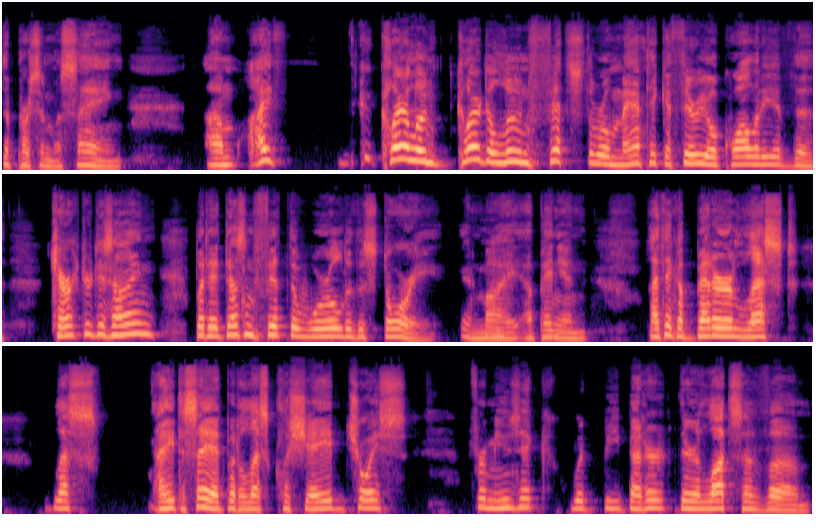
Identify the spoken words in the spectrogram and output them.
the person was saying. Um, I Clair Lune, Clair de Lune fits the romantic, ethereal quality of the character design, but it doesn't fit the world of the story, in hmm. my mm. opinion. I think a better, less, less, I hate to say it, but a less cliched choice for music would be better. There are lots of um.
